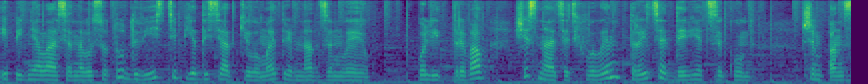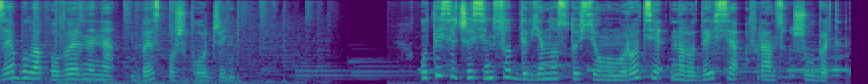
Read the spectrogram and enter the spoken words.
і піднялася на висоту 250 км над землею. Політ тривав 16 хвилин 39 секунд. Шимпанзе була повернена без пошкоджень. У 1797 році народився Франц Шуберт,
